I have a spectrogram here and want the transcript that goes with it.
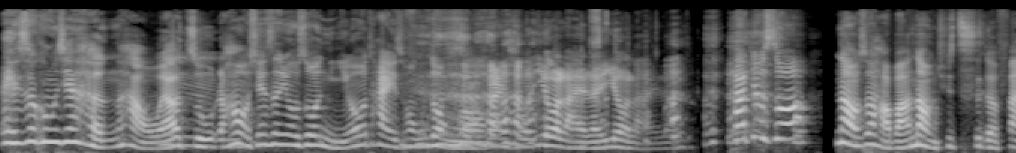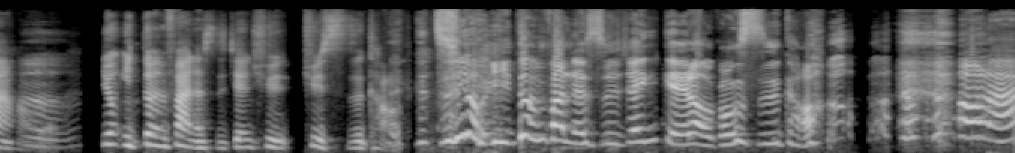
哎，这空间很好，我要租。然后我先生又说你又太冲动了，他说又来了又来了。他就说，那我说好吧，那我们去吃个饭好了。用一顿饭的时间去去思考，只有一顿饭的时间给老公思考。后来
